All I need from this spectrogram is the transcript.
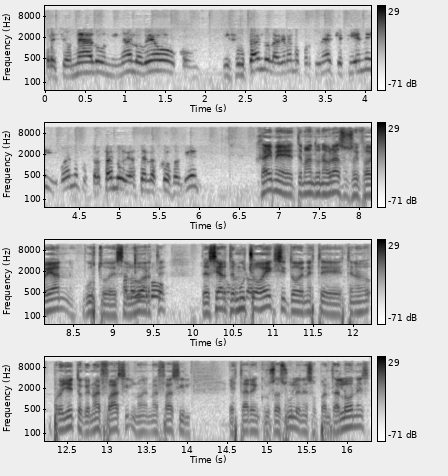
presionado ni nada, lo veo con, disfrutando la gran oportunidad que tiene y bueno, pues tratando de hacer las cosas bien. Jaime, te mando un abrazo, soy Fabián, gusto de saludarte, desearte mucho éxito en este, este proyecto que no es fácil, no, no es fácil estar en Cruz Azul en esos pantalones.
